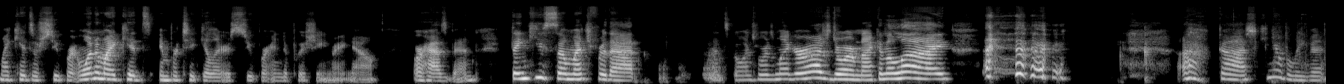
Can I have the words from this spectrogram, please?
My kids are super, one of my kids in particular is super into Pusheen right now or has been. Thank you so much for that. That's going towards my garage door. I'm not going to lie. oh, gosh. Can you believe it?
